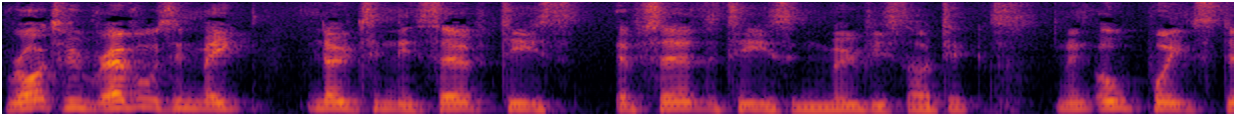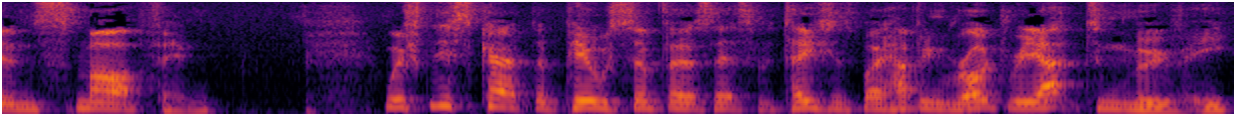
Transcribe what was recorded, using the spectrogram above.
Rod, who revels in make, noting the absurdities, absurdities in movies' logic and all points doing smart thing. With this character, Peele subverts expectations by having Rod react to movie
